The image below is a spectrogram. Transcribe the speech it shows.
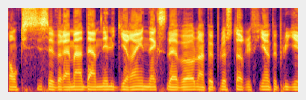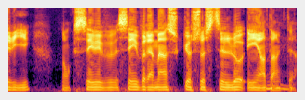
Donc, ici, c'est vraiment d'amener le grain next level, un peu plus torréfié, un peu plus grillé. Donc, c'est vraiment ce que ce style-là est en tant que tel.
